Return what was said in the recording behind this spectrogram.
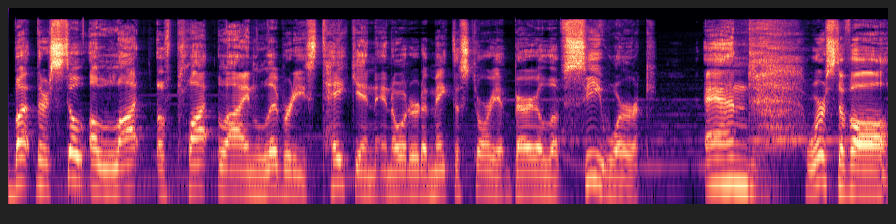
but there's still a lot of plotline liberties taken in order to make the story at Burial of Sea work. And worst of all,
